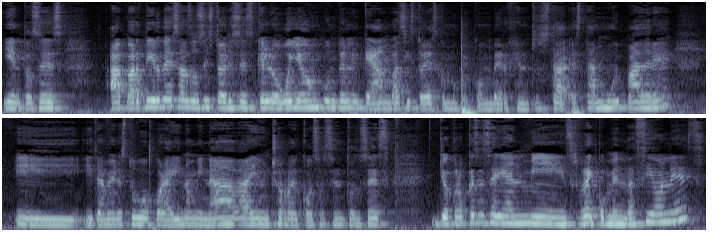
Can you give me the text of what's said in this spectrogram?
Y entonces a partir de esas dos historias es que luego llega un punto en el que ambas historias como que convergen. Entonces está, está muy padre y, y también estuvo por ahí nominada y un chorro de cosas. Entonces yo creo que esas serían mis recomendaciones.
